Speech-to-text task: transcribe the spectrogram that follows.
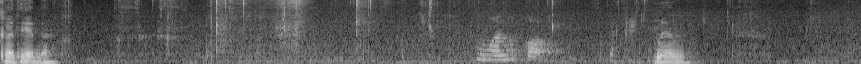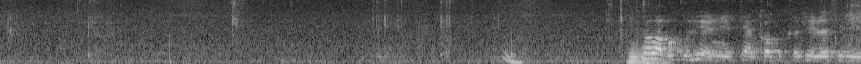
เลยให้มาอืมหวานพร้อมเลยเฟมมะเขือเทศนะมันหวานมันกรอบแม่งเพราะว่าบะเขือเทศอันนี้แซ่บกว่าบะเขือเทศแล้วที่นี่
